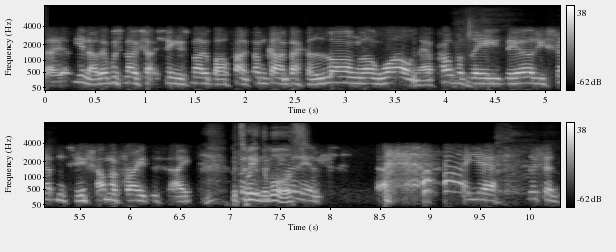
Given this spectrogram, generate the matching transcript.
Uh, you know, there was no such thing as mobile phones. I'm going back a long, long while now, probably the early '70s. I'm afraid to say. Between the wars. brilliant. yeah, listen.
